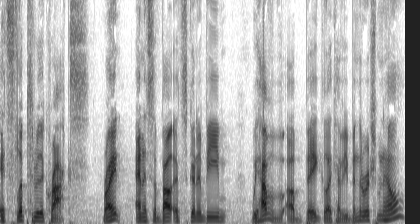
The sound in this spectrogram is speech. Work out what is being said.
it slipped through the cracks, right? And it's about it's gonna be. We have a, a big like. Have you been to Richmond Hill?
